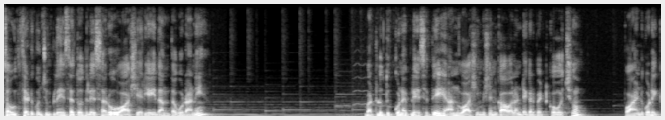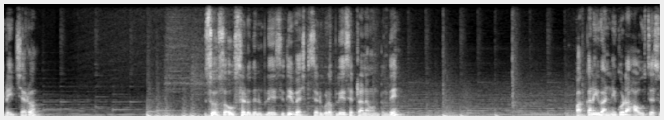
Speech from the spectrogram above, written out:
సౌత్ సైడ్ కొంచెం ప్లేస్ అయితే వదిలేశారు. వాష్ ఏరియా ఇదంతా కూడా బట్టలు తుక్కునే ప్లేస్ ఇది. అండ్ వాషింగ్ మిషన్ కావాలంటే ఇక్కడ పెట్టుకోవచ్చు. పాయింట్ కూడా ఇక్కడ ఇచ్చారు. సో సౌత్ సైడ్ వదిలిన ప్లేస్ ఇది. వెస్ట్ సైడ్ కూడా ప్లేస్ ఎట్లానే ఉంటుంది. పక్కన ఇవన్నీ కూడా హౌసెస్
